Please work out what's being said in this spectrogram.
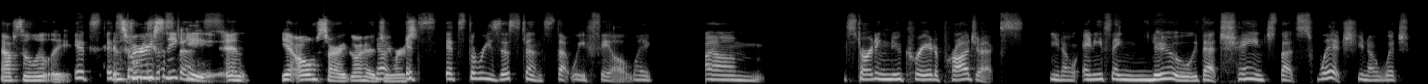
Absolutely. It's it's, it's very resistance. sneaky. And yeah, oh I'm sorry. Go ahead, yeah, James. It's it's the resistance that we feel like um starting new creative projects, you know, anything new that changed, that switch, you know, which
